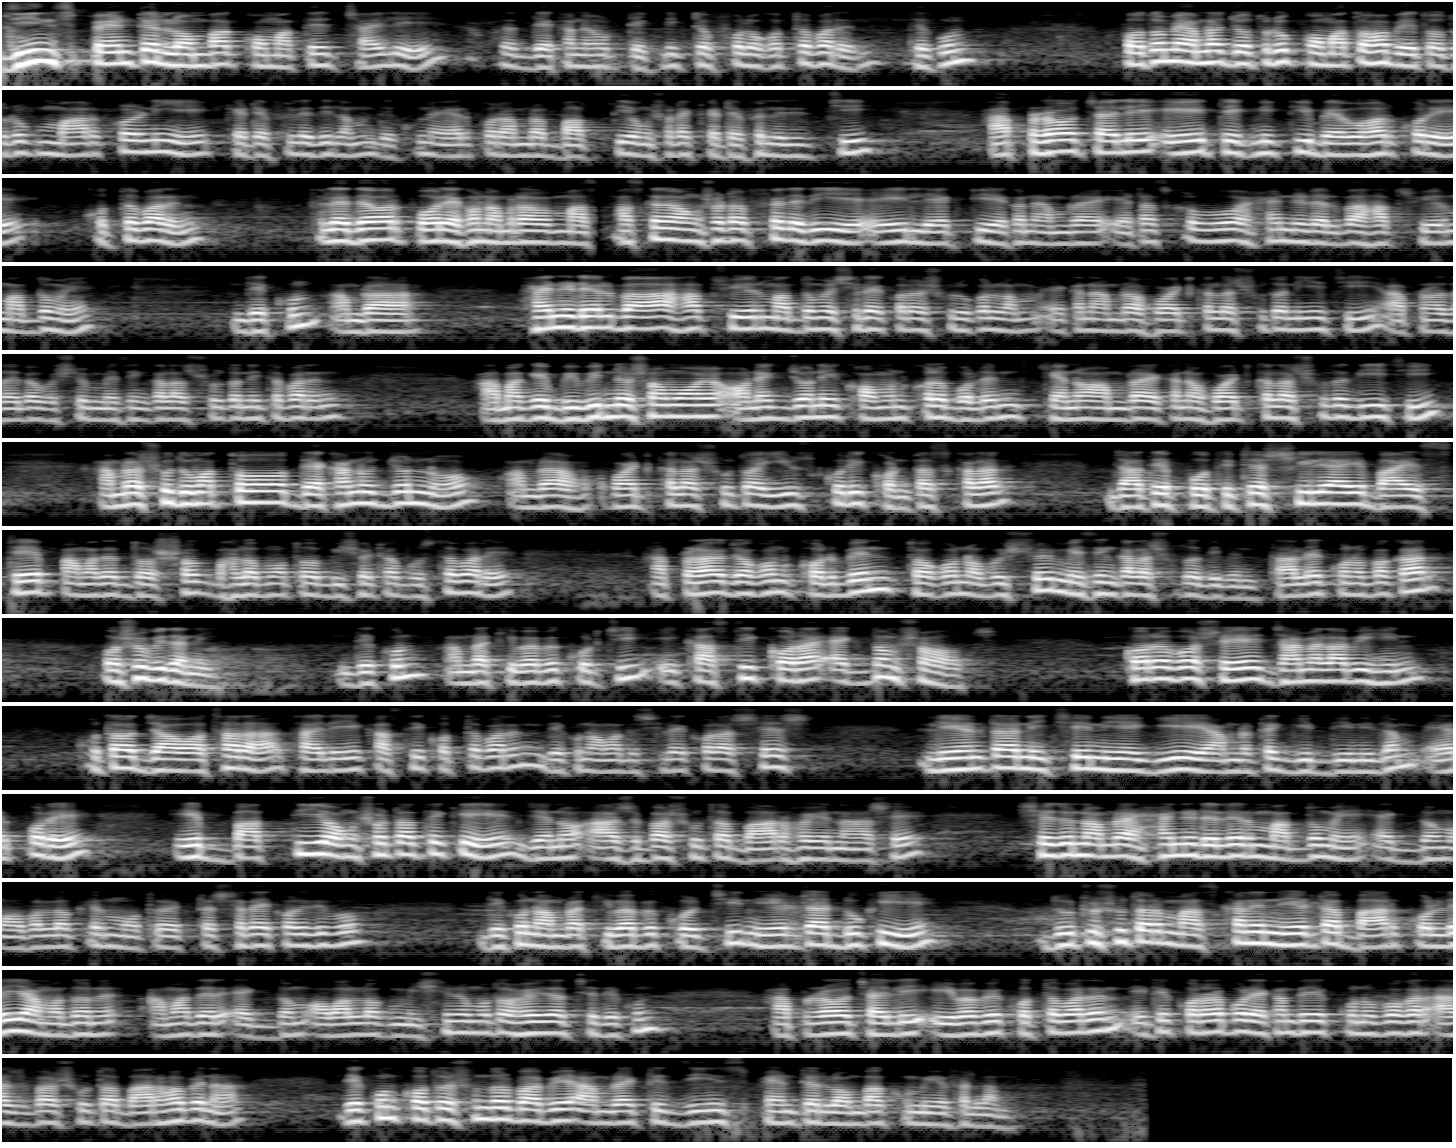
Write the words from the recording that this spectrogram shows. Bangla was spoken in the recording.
জিন্স প্যান্টের লম্বা কমাতে চাইলে আমাদের দেখানোর টেকনিকটা ফলো করতে পারেন। দেখুন, প্রথমে আমরা যতটুকু কমাতে হবে, ততটুকু মার্ক করে নিয়ে কেটে ফেলে দিলাম। দেখুন, এরপর আমরা বাড়তি অংশটা কেটে ফেলে দিচ্ছি। আপনারাও চাইলে এই টেকনিকটি ব্যবহার করে করতে পারেন। ফেলে দেওয়ার পর এখন আমরা মাঝ- মাঝখানের অংশটা ফেলে দিয়ে এই লেগটি এখানে আমরা অ্যাটাচ করব হ্যান্ড নিডেল বা হাত সুইয়ের মাধ্যমে। দেখুন, আমরা হ্যান্ড নিডেল বা হাত সুইয়ের মাধ্যমে সেলাই করা শুরু করলাম। এখানে আমরা হোয়াইট কালার সুতা নিয়েছি। আপনারা চাইলে অবশ্যই মেসিং কালার সুতা নিতে পারেন। আমাকে বিভিন্ন সময় অনেকজনই কমেন্ট করে বলেন, কেন আমরা এখানে হোয়াইট কালার সুতা দিয়েছি। আমরা শুধুমাত্র দেখানোর জন্য আমরা হোয়াইট কালার সুতা ইউজ করি কন্ট্রাস্ট কালার যাতে প্রতিটা সিলাই বা স্টেপ আমাদের দর্শক ভালো মতো বিষয়টা বুঝতে পারে। আপনারা যখন করবেন, তখন অবশ্যই মেসিং কালার সুতো দিবেন। তাহলে কোনো প্রকার অসুবিধা নেই। দেখুন আমরা কীভাবে করছি। এই কাজটি করা একদম সহজ। করে বসে ঝামেলাবিহীন কোথাও যাওয়া ছাড়া চাইলে এই কাজটি করতে পারেন। দেখুন আমাদের সেলাই করা শেষ। লিয়েনটা নিচে নিয়ে গিয়ে আমরা একটা গিট দিয়ে নিলাম। এরপরে এই বাতি অংশটা থেকে যেন আশ বা সুতা বার হয়ে না আসে, সেজন্য আমরা হ্যান্ডেলের মাধ্যমে একদম ওভারলকের মতো একটা সেলাই করে দিব। দেখুন আমরা কীভাবে করছি। নীলটা ঢুকিয়ে দুটো সুতার মাঝখানে নীলটা বার করলেই আমাদের আমাদের একদম ওভারলক মেশিনের মতো হয়ে যাচ্ছে, দেখুন। আপনারাও চাইলে এইভাবে করতে পারেন। এটা করার পর এখান থেকে কোনো প্রকার আঁশ বা সুতা বার হবে না। দেখুন কত সুন্দরভাবে আমরা একটি জিন্স প্যান্টের লম্বা কমিয়ে ফেললাম।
